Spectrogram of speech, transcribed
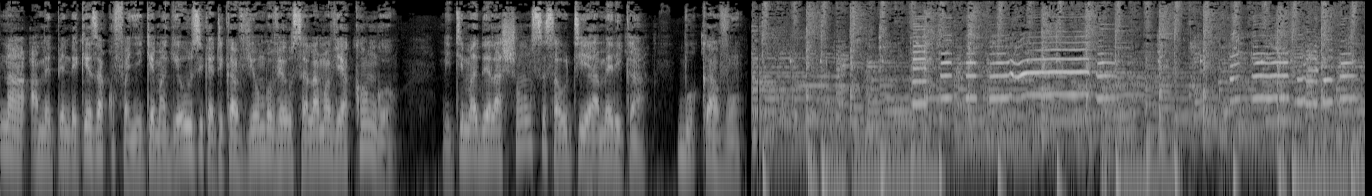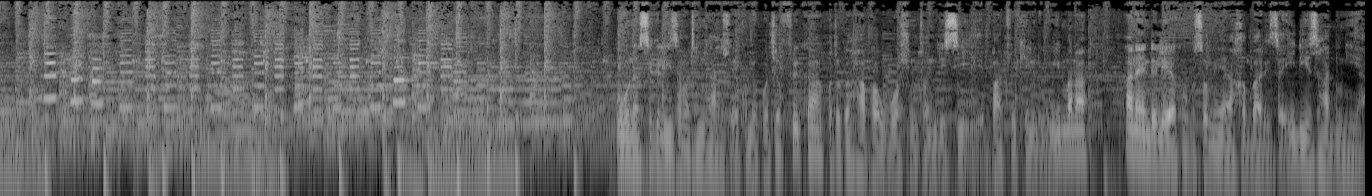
na amependekeza kufanyike mageuzi katika vyombo vya usalama vya Congo. Mitima de la Chance, Sauti ya Amerika, Bukavu. Unasikiliza matangazo ya Kumekucha Afrika kutoka hapa Washington DC. Patrick Nduwimana anaendelea kukusomea habari zaidi za dunia.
